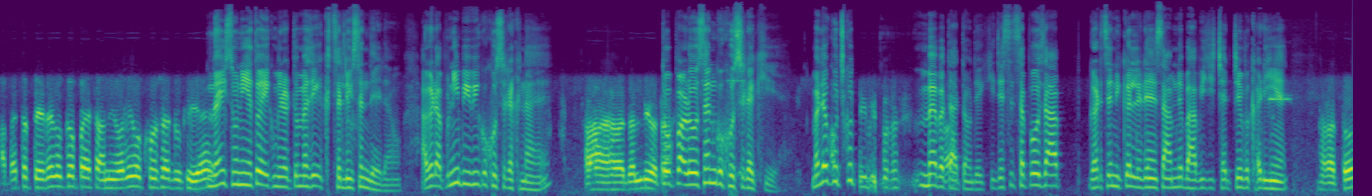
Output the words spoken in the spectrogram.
अबे तो तेरे को क्यों परेशानी हो रही? वो खुश है दुखी है। नहीं सुनिए तो एक मिनट तो मैं एक सोल्यूशन दे रहा हूँ। अगर अपनी बीवी को खुश रखना है हाँ हाँ जल्दी बता। तो पड़ोसन को खुश रखिए। मतलब कुछ कुछ मैं बताता हूँ देखिए जैसे सपोज़ आप घर से निकल रहे हैं सामने भाभी जी छज्जे पे खड़ी हैं। हाँ तो?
